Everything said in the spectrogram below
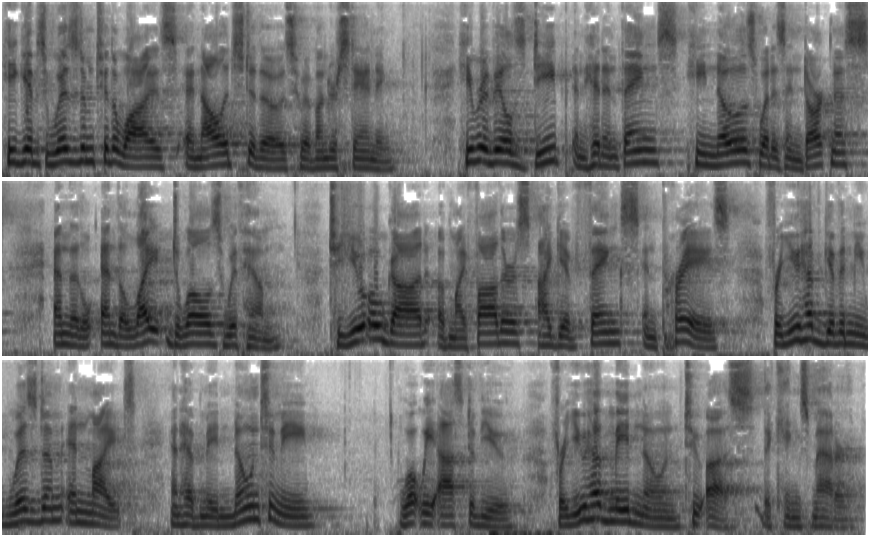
He gives wisdom to the wise and knowledge to those who have understanding. He reveals deep and hidden things. He knows what is in darkness, and the, and the light dwells with him. To you, O God of my fathers, I give thanks and praise, for you have given me wisdom and might, and have made known to me what we asked of you. For you have made known to us the king's matter.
